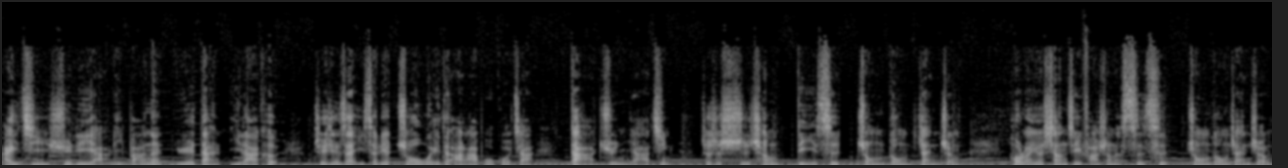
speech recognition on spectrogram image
埃及、叙利亚、黎巴嫩、约旦、伊拉克。这些在以色列周围的阿拉伯国家大军压境，这是史称第一次中东战争。后来又相继发生了四次中东战争。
